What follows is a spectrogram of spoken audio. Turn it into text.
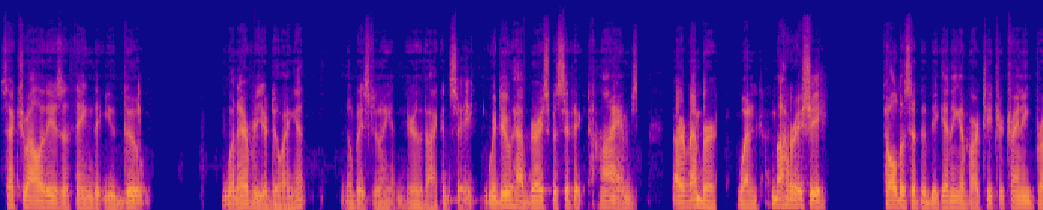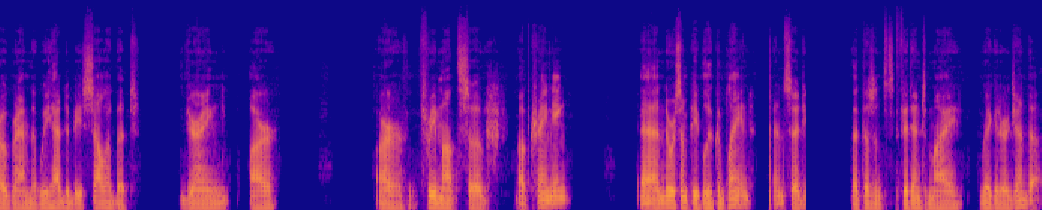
Sexuality is a thing that you do whenever you're doing it. Nobody's doing it here that I can see. We do have very specific times. I remember when Maharishi told us at the beginning of our teacher training program that we had to be celibate during our our three months of of training and there were some people who complained and said that doesn't fit into my regular agenda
